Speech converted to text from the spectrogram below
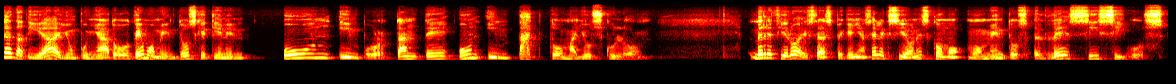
Cada día hay un puñado de momentos que tienen un importante, un impacto mayúsculo. Me refiero a estas pequeñas elecciones como momentos decisivos.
